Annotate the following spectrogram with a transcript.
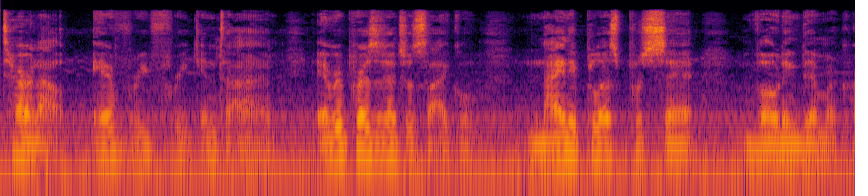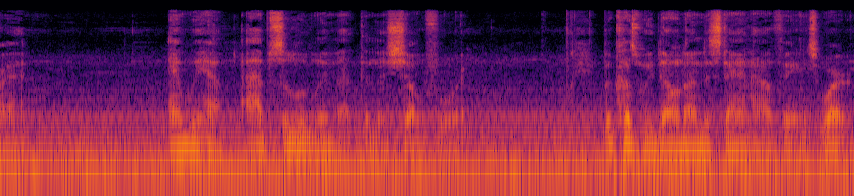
turnout every freaking time, every presidential cycle, 90 plus percent voting Democrat. And we have absolutely nothing to show for it because we don't understand how things work.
